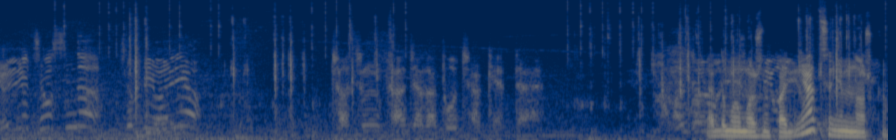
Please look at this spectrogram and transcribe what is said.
연료 채웠습니다. 준비 완료. 저승사자가 도착했다. Я думаю, можно подняться немножко.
